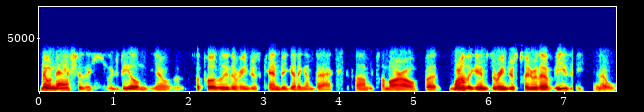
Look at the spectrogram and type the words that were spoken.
no Nash is a huge deal. You know, supposedly the Rangers can be getting him back um, tomorrow, but one of the games the Rangers played without Vesey. You know,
